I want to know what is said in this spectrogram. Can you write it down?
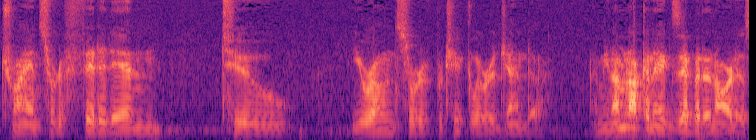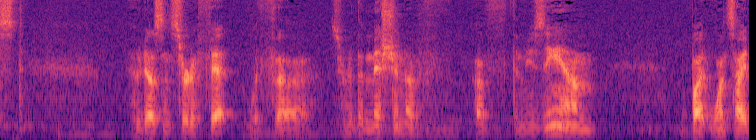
try and sort of fit it in to your own sort of particular agenda. I mean, I'm not going to exhibit an artist who doesn't sort of fit with the sort of the mission of of the museum. But once I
